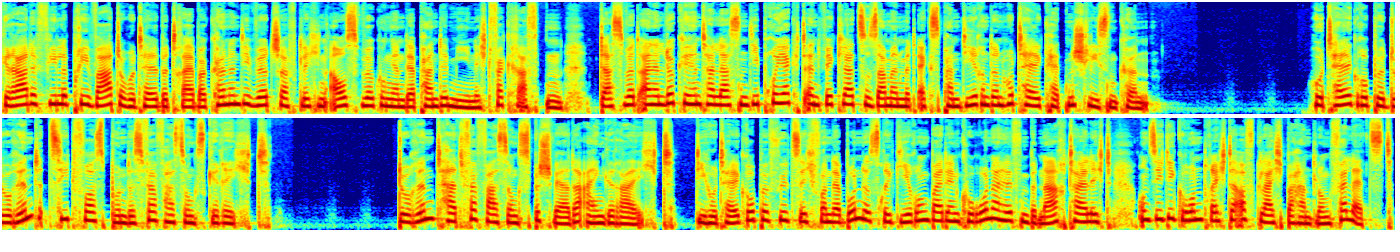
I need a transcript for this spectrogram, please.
gerade viele private Hotelbetreiber können die wirtschaftlichen Auswirkungen der Pandemie nicht verkraften. Das wird eine Lücke hinterlassen, die Projektentwickler zusammen mit expandierenden Hotelketten schließen können. Hotelgruppe Dorinth zieht vors Bundesverfassungsgericht. Dorinth hat Verfassungsbeschwerde eingereicht. Die Hotelgruppe fühlt sich von der Bundesregierung bei den Corona-Hilfen benachteiligt und sieht die Grundrechte auf Gleichbehandlung verletzt.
